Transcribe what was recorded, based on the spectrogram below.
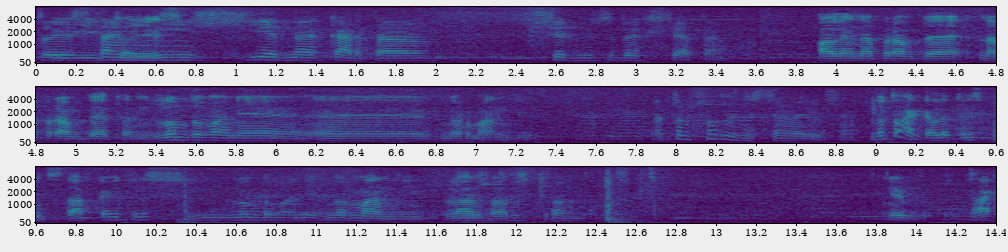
To jest taniej niż jedna karta w 7 cudach świata. Ale naprawdę, naprawdę ten lądowanie y, w Normandii. A tam są różne scenariusze. No tak, ale to jest podstawka i to jest lądowanie w Normandii, Plaża dwustronna. Y, Tak,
